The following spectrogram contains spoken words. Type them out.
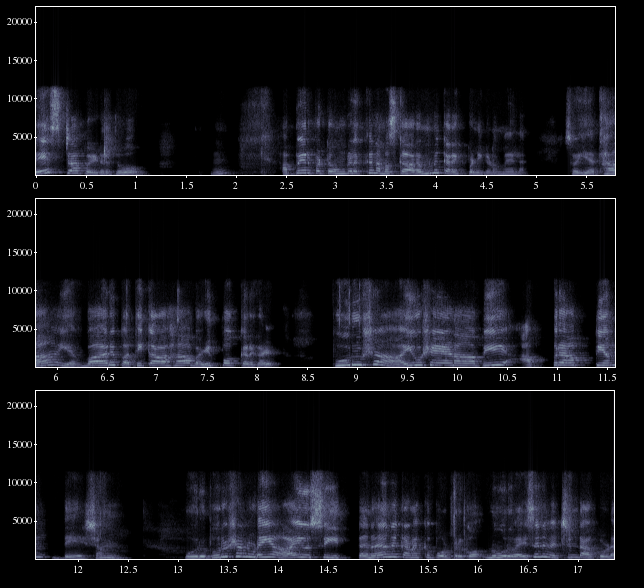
வேஸ்டா போயிடுறதோ? அப்பேற்பட்ட உங்களுக்கு நமஸ்காரம்னு கனெக்ட் பண்ணிக்கணும் மேல. சோ யதா எவ்வாறு பதிக்காக வழிப்போக்கர்கள் புருஷ ஆயுஷேனாபி அப்பிராப்பியம் தேசம். ஒரு புருஷனுடைய ஆயுசு இத்தனைன்னு கணக்கு போட்டிருக்கோம். நூறு வயசுன்னு வச்சுட்டா கூட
